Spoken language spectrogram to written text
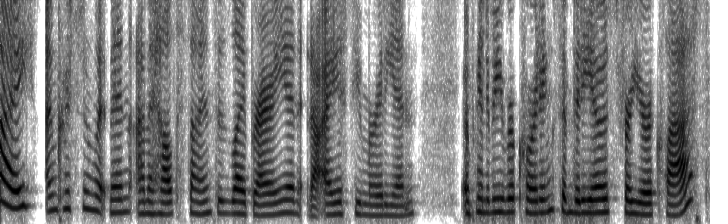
Hi, I'm Kristen Whitman. I'm a health sciences librarian at ISU Meridian. I'm going to be recording some videos for your class.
